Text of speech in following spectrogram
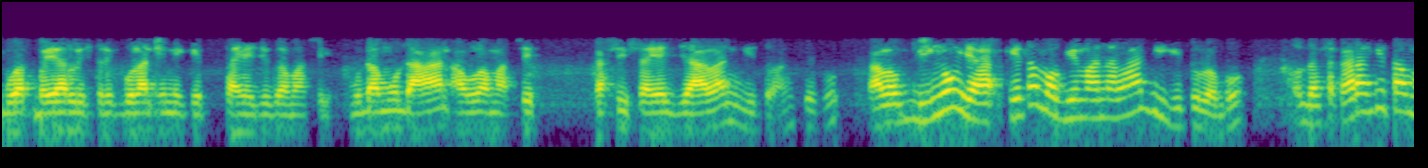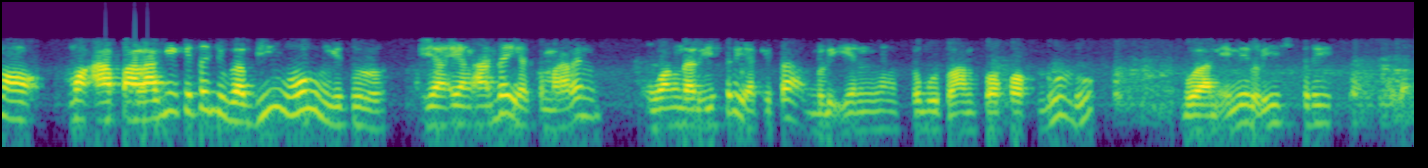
buat bayar listrik bulan ini kita, saya juga masih mudah-mudahan Allah masih kasih saya jalan gitu aja bu. Kalau bingung ya kita mau gimana lagi gitu loh bu. Udah sekarang kita mau mau apa lagi kita juga bingung gitu loh. Ya yang ada ya kemarin uang dari istri ya kita beliin yang kebutuhan pokok dulu. Bulan ini listrik, bulan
